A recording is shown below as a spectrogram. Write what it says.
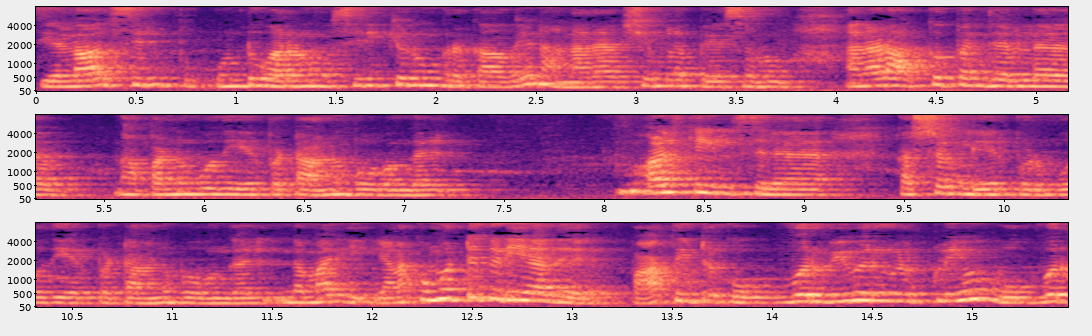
எல்லாரும் சிரிப்பு கொண்டு வரணும் சிரிக்கணுங்கிறக்காகவே நான் நிறைய விஷயங்களை பேசணும். அதனால அக்குப்பஞ்சரில் நான் பண்ணும்போது ஏற்பட்ட அனுபவங்கள். வாழ்க்கையில் சில கஷ்டங்கள் ஏற்படும் போது ஏற்பட்ட அனுபவங்கள் இந்த மாதிரி எனக்கு மட்டும் கிடையாது. பார்த்துட்டு இருக்க ஒவ்வொரு வீவர்களுக்குள்ளேயும் ஒவ்வொரு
